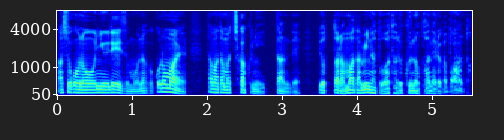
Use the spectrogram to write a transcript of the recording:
あそこのニューデイズもなんかこの前たまたま近くに行ったんで寄ったらまだ港渡くんのパネルがボンと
